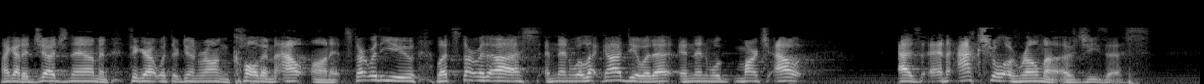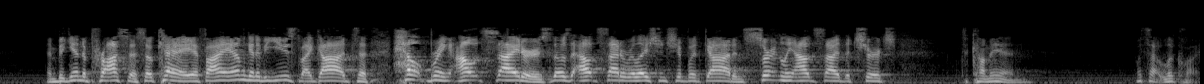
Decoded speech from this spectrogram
I got to judge them and figure out what they're doing wrong and call them out on it. Start with you. Let's start with us, and then we'll let God deal with it, and then we'll march out as an actual aroma of Jesus. And begin to process, okay, if I am going to be used by God to help bring outsiders, those outside a relationship with God, and certainly outside the church, to come in, what's that look like?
